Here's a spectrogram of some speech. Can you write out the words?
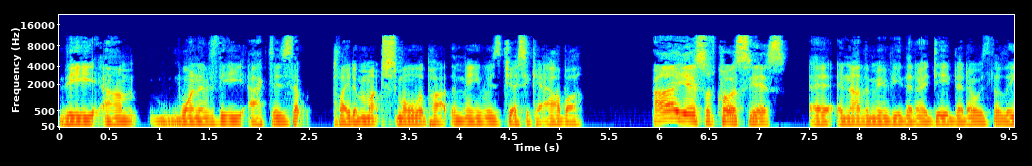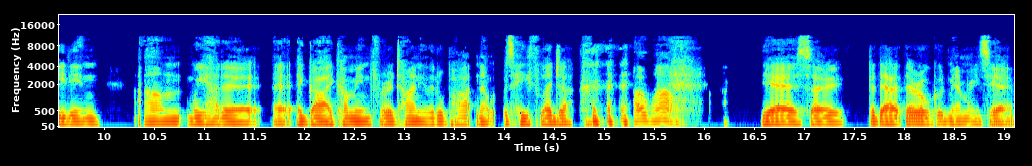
the um one of the actors that played a much smaller part than me was Jessica Alba. Ah, yes, of course, yes. A, another movie that I did that I was the lead in. Um, we had a, a, a guy come in for a tiny little part, and that was Heath Ledger. oh wow! Yeah, so but they're, they're all good memories. Yeah.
